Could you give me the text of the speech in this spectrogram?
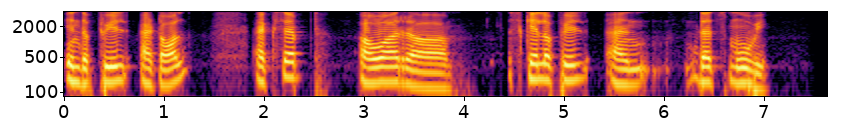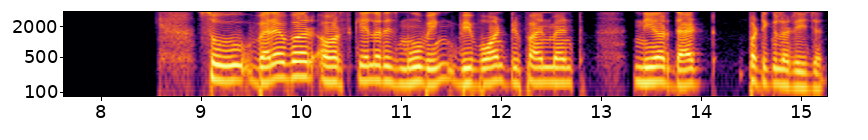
in the field at all except our uh, scalar field and that's moving. So wherever our scalar is moving we want refinement near that particular region.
